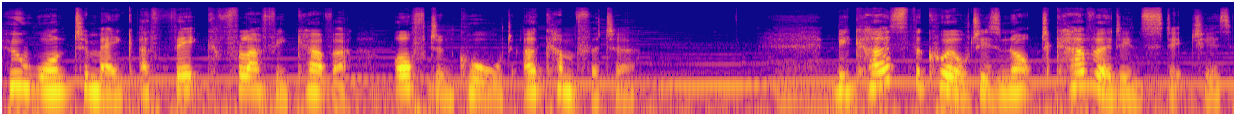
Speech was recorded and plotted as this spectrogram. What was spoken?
who want to make a thick, fluffy cover, often called a comforter. Because the quilt is not covered in stitches,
